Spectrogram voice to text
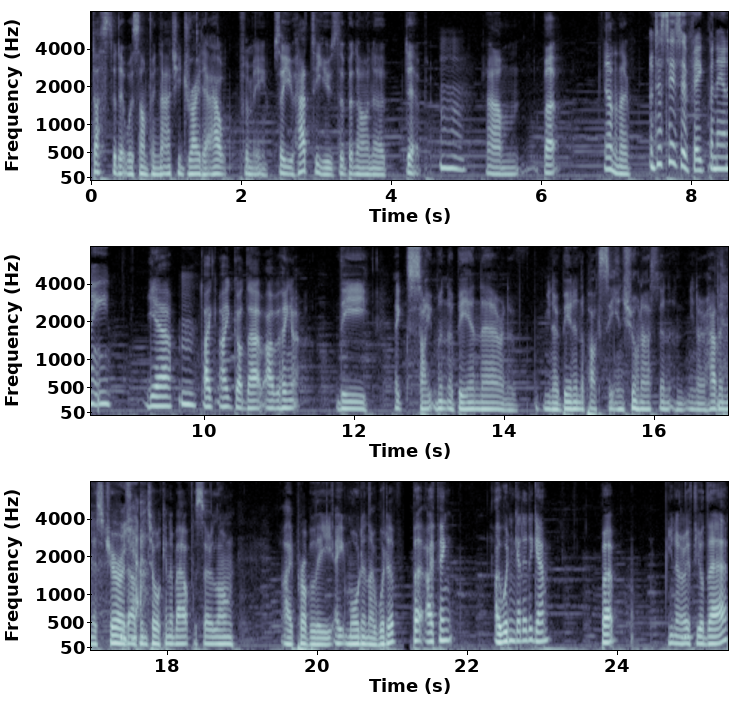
dusted it with something that actually dried it out for me. So you had to use the banana dip. hmm Um, but I don't know. It just tasted fake banana-y. Yeah, Mm. I I got that. I think the excitement of being there and of you know being in the park, seeing Sean Astin and you know having this churro that I've been talking about for so long. I probably ate more than I would have, but I think I wouldn't get it again. But you know, Mm. if you're there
